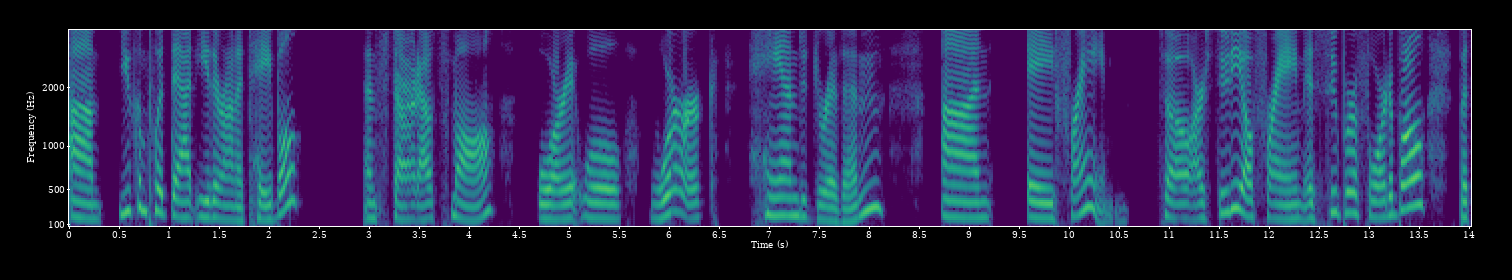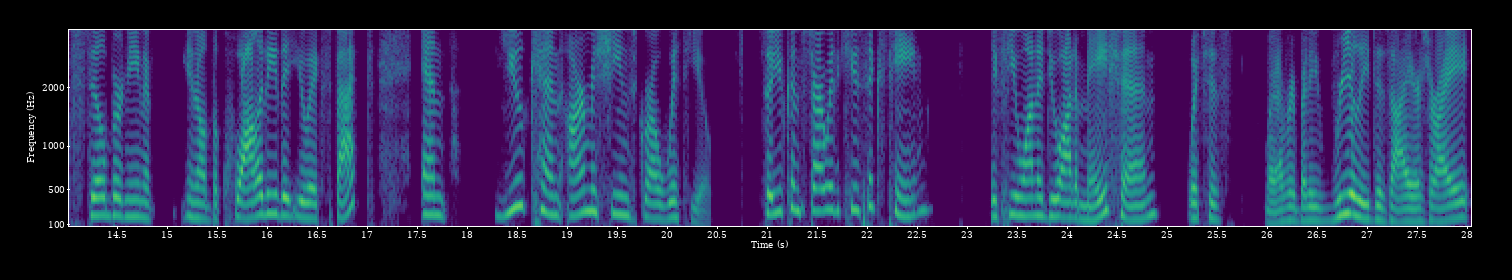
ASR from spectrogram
Um, you can put that either on a table and start out small, or it will work hand driven on a frame. So our studio frame is super affordable, but still Bernina, you know, the quality that you expect. And you can, our machines grow with you. So you can start with Q16 If you want to do automation, which is what everybody really desires, right?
